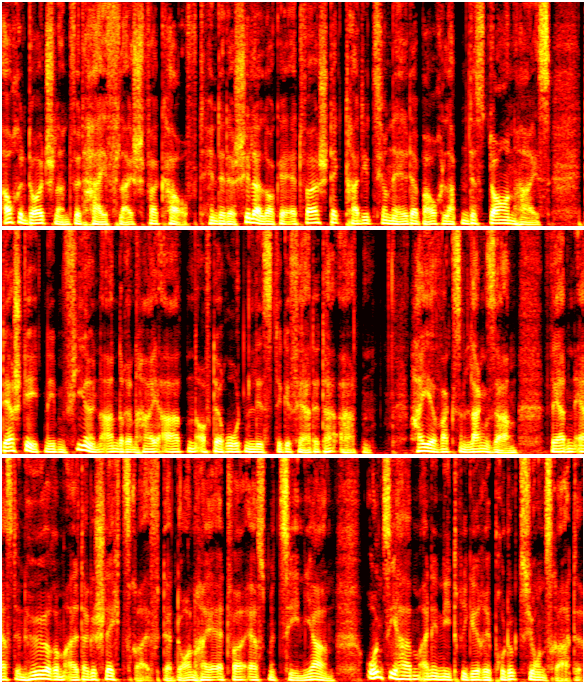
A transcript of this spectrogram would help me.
Auch in Deutschland wird Haifleisch verkauft. Hinter der Schillerlocke etwa steckt traditionell der Bauchlappen des Dornhais. Der steht neben vielen anderen Haiarten auf der roten Liste gefährdeter Arten. Haie wachsen langsam, werden erst in höherem Alter geschlechtsreif, der Dornhai etwa erst mit zehn Jahren, und sie haben eine niedrige Reproduktionsrate.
